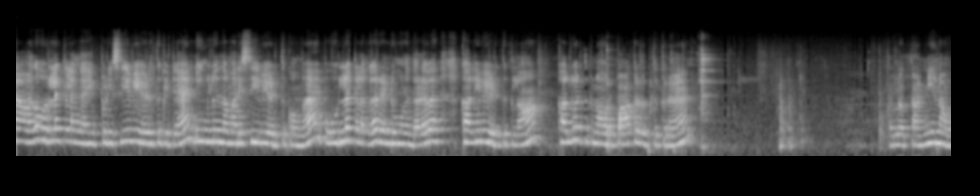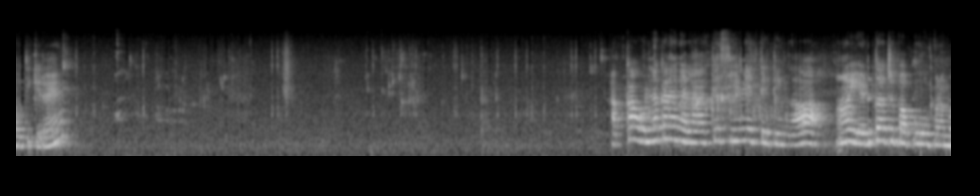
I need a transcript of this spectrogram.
நான் வந்து உருளைக்கிழங்க இப்படி சீவி எடுத்துக்கிட்டேன். நீங்களும் இந்த மாதிரி சீவி எடுத்துக்கோங்க. இப்போ உருளைக்கிழங்க ரெண்டு மூணு தடவை கழுவி எடுத்துக்கலாம். கழுவுறதுக்கு நான் ஒரு பாத்திரம் எடுத்துக்கிறேன். அதில் தண்ணி நான் ஊற்றிக்கிறேன் அக்கா உருளைக்கிழங்கு எல்லாத்தையும் சீவி எடுத்துக்கிட்டீங்களா? ஆ எடுத்தாச்சு பாப்பு. இப்போ நம்ம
